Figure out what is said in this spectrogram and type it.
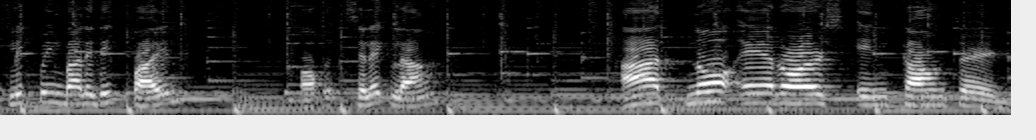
Click po yung validate file. Okay, select lang. At no errors encountered.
